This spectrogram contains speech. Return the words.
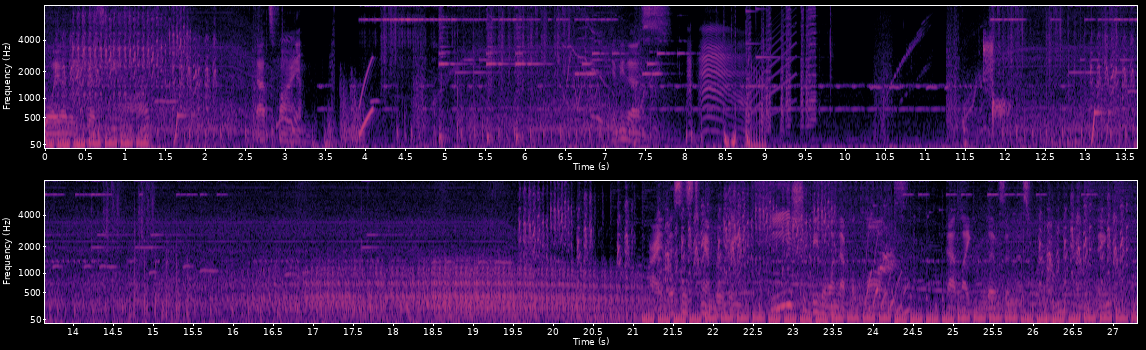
royally piss me off. That's fine. Alright, this is Tamboorine. He should be the one that belongs, that, like, lives in this room, I think.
